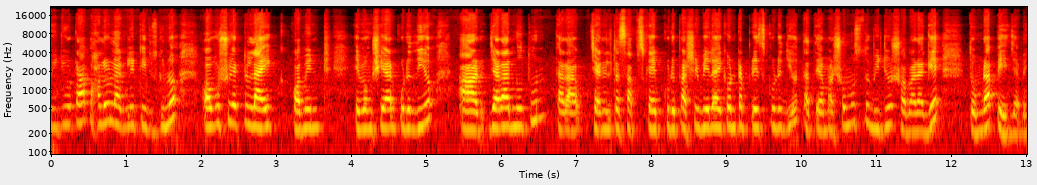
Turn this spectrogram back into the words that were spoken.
ভিডিওটা? ভালো লাগলে টিপসগুলো অবশ্যই একটা লাইক কমেন্ট এবং শেয়ার করে দিও। আর যারা নতুন, তারা চ্যানেলটা সাবস্ক্রাইব করে পাশের বেল আইকনটা প্রেস করে দিও, তাতে আমার সমস্ত ভিডিও সবার আগে তোমরা পেয়ে যাবে।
